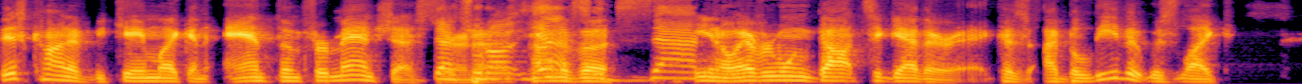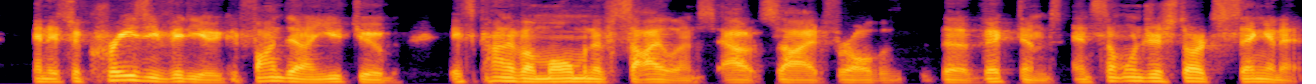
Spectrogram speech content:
This kind of became like an anthem for Manchester. That's what I was kind yes, of a exactly. you know everyone got together eh, because I believe it was like, and it's a crazy video. You can find it on YouTube. It's kind of a moment of silence outside for all the, the victims, and someone just starts singing it,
